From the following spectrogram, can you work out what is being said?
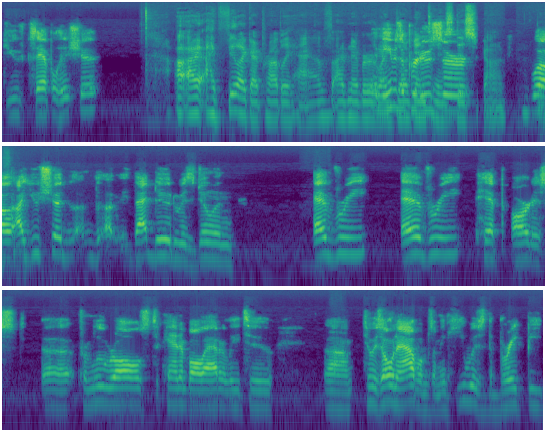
Do you sample his shit? I I feel like I probably have I've never I mean, he like was a producer. Well, I, you should. Uh, that dude was doing every every hip artist uh, from Lou Rawls to Cannonball Adderley to um, to his own albums. I mean, he was the breakbeat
